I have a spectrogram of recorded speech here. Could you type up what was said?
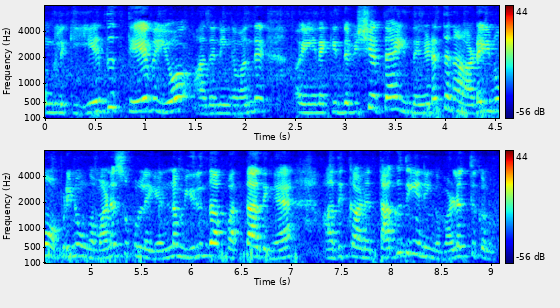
உங்களுக்கு எது தேவையோ அதை நீங்கள் வந்து எனக்கு இந்த விஷயத்த இந்த இடத்த நான் அடையணும் அப்படின்னு உங்கள் மனசுக்குள்ள எண்ணம் இருந்தால் பத்தாதுங்க. அதுக்கான தகுதியை நீங்கள் வளர்த்துக்கணும்.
